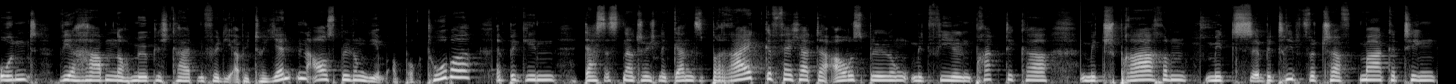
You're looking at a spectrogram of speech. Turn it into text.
und wir haben noch Möglichkeiten für die Abiturientenausbildung, die im Oktober äh, beginnen. Das ist natürlich eine ganz breit gefächerte Ausbildung mit vielen Praktika, mit Sprachen, mit äh, Betriebswirtschaft, Marketing.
